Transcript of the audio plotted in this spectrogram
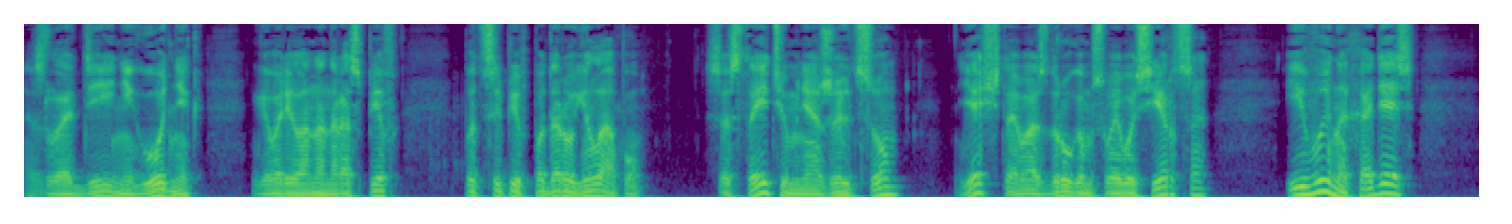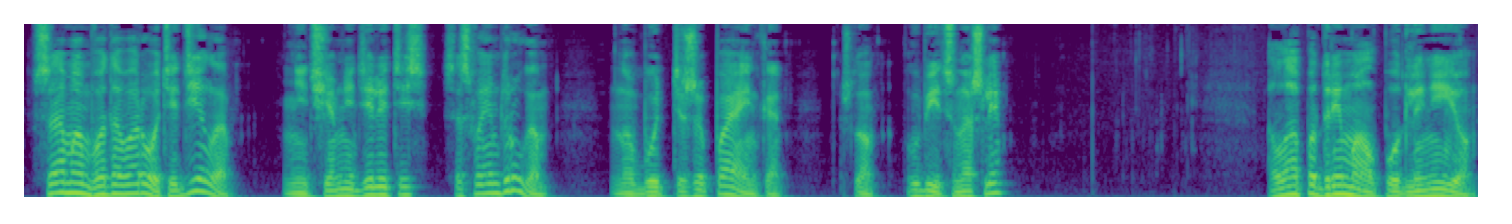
«Злодей, негодник», — говорила она нараспев, подцепив по дороге лапу. «Состоите у меня жильцом, я считаю вас другом своего сердца, и вы, находясь в самом водовороте дела, ничем не делитесь со своим другом. Но будьте же паинька, что, убийцу нашли? Лапа дремал подле нее,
